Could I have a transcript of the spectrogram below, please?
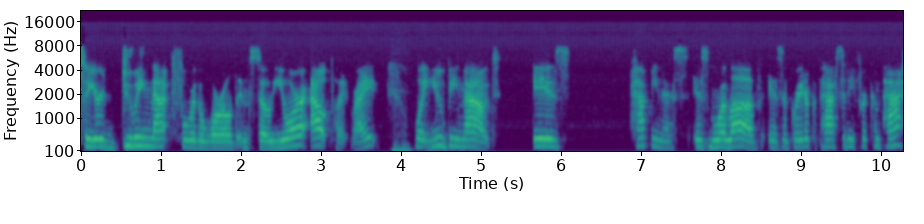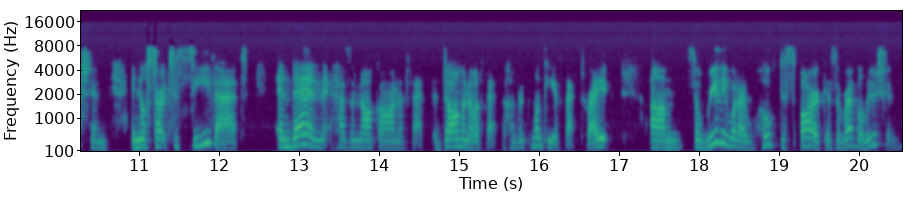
So you're doing that for the world. And so your output, right? Mm-hmm. What you beam out is happiness, is more love, is a greater capacity for compassion. And you'll start to see that. And then it has a knock on effect, a domino effect, the hundredth monkey effect, right? Um, so really what I hope to spark is a revolution,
